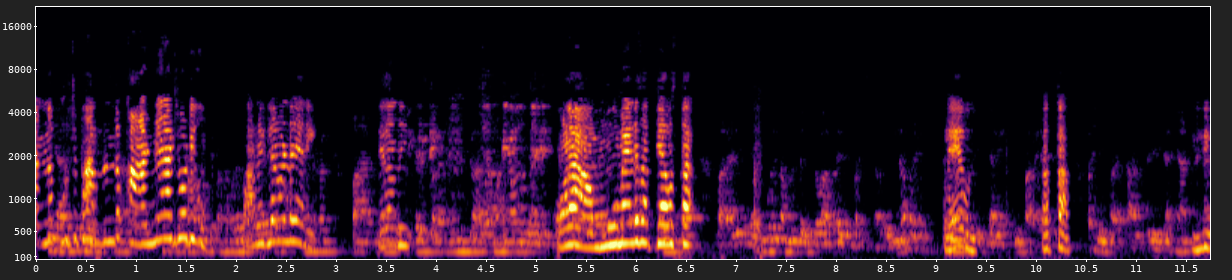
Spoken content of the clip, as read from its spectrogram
അന്നെ കുറിച്ച് പറഞ്ഞിട്ട് കണ്ണിനാട്ടി ഓടിക്കും പറഞ്ഞില്ല വേണ്ട ഞാനേ? ഓളെ അമ്മൂമ്മേന്റെ സത്യാവസ്ഥ. പ്ലേവ് തത്ത. ഇല്ലേ.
